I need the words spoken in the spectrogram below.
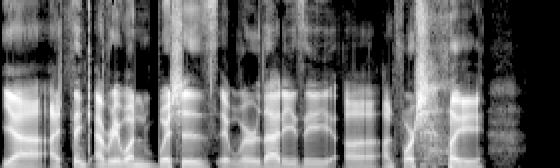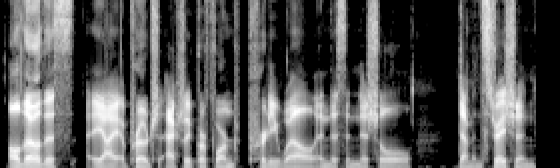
yeah i think everyone wishes it were that easy uh, unfortunately although this ai approach actually performed pretty well in this initial demonstration,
